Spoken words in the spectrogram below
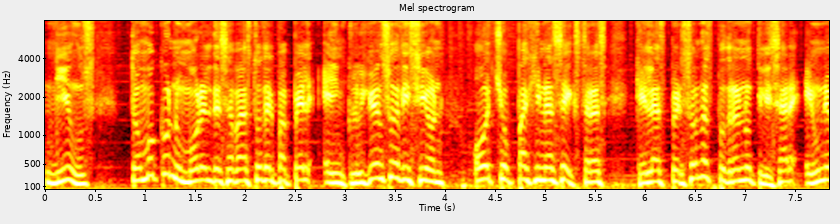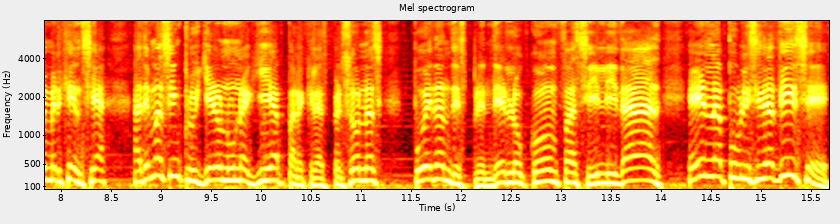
News tomó con humor el desabasto del papel e incluyó en su edición ocho páginas extras que las personas podrán utilizar en una emergencia. Además incluyeron una guía para que las personas puedan desprenderlo con facilidad. En la publicidad dice,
